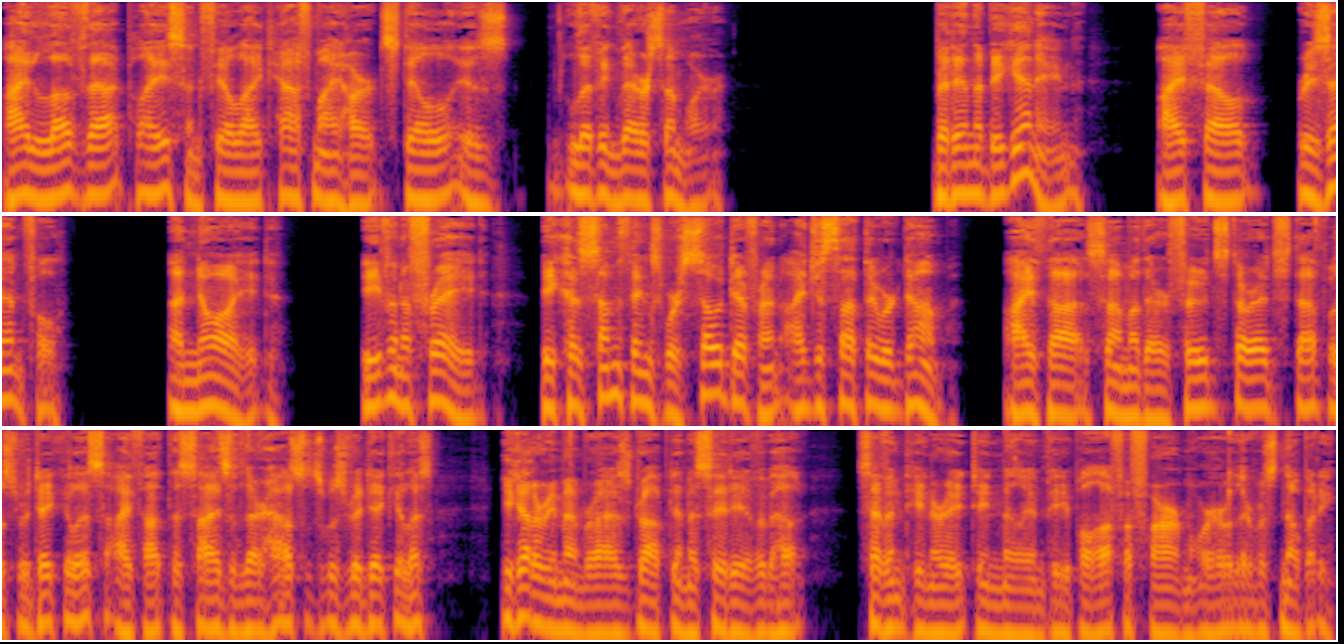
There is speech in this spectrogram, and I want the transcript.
I love that place and feel like half my heart still is living there somewhere. But in the beginning, I felt resentful, annoyed, even afraid, because some things were so different, I just thought they were dumb. I thought some of their food storage stuff was ridiculous. I thought the size of their houses was ridiculous. You got to remember, I was dropped in a city of about 17 or 18 million people off a farm where there was nobody.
